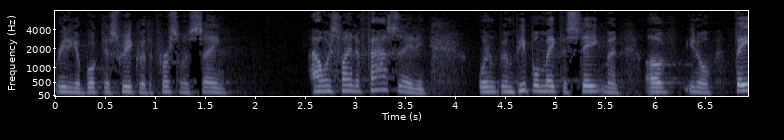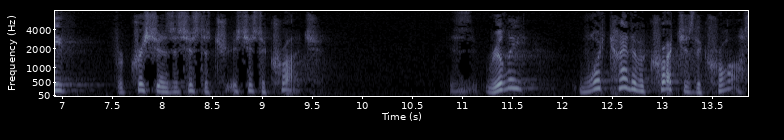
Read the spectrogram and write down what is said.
reading a book this week where the person was saying, I always find it fascinating when, when people make the statement of, you know, faith for Christians is just a, it's just a crutch. Is, really? What kind of a crutch is the cross?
